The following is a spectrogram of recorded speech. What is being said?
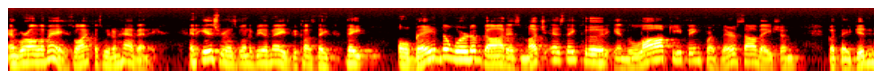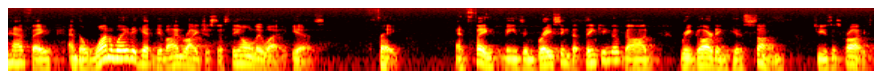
And we're all amazed. Why? Because we don't have any. And Israel is going to be amazed because they, they obeyed the word of God as much as they could in law keeping for their salvation, but they didn't have faith. And the one way to get divine righteousness, the only way, is faith. And faith means embracing the thinking of God regarding his Son, Jesus Christ.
